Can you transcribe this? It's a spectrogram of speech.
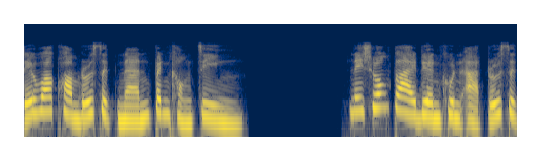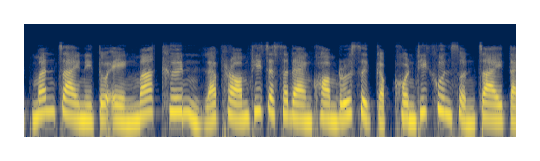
ได้ว่าความรู้สึกนั้นเป็นของจริง ในช่วงปลายเดือนคุณอาจรู้สึกมั่นใจในตัวเองมากขึ้น และพร้อมที่จะแสดงความรู้สึกกับคนที่คุณสนใจ แต่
